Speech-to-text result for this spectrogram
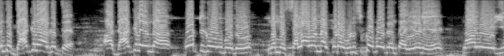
ಒಂದು ದಾಖಲೆ ಆಗುತ್ತೆ. ಆ ದಾಖಲೆಯಿಂದ ಕೋರ್ಟ್ಗೆ ಹೋಗ್ಬೋದು, ನಮ್ಮ ಸ್ಥಳವನ್ನ ಕೂಡ ಉಳಿಸ್ಕೋಬಹುದು ಅಂತ ಹೇಳಿ ನಾವು ಈ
